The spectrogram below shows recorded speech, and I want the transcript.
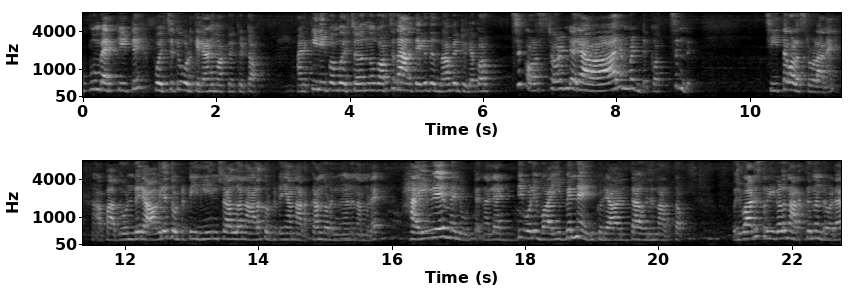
ഉപ്പും പെരക്കിയിട്ട് പൊരിച്ചിട്ട് കൊടുക്കലാണ് മക്കൾക്ക് കേട്ടോ. എനിക്ക് ഇനിയിപ്പം പൊരിച്ചതൊന്നും കുറച്ച് നാളത്തേക്ക് തിന്നാൻ പറ്റൂല. കുറച്ച് കൊളസ്ട്രോളിന്റെ ഒരു ആരംഭമുണ്ട് കുറച്ചുണ്ട്. ചീത്ത കൊളസ്ട്രോൾ ആണേ അപ്പൊ അതുകൊണ്ട് രാവിലെ തൊട്ടിട്ട് ഇനി ഇൻഷാല്ല നാളെ തൊട്ടിട്ട് ഞാൻ നടക്കാൻ തുടങ്ങുകയാണ് നമ്മുടെ ഹൈവേ മേലൂട്ട് നല്ല അടിപൊളി വൈബ് തന്നെ ആയിരിക്കും രാവിലത്തെ ആ ഒരു നടത്തം. ഒരുപാട് സ്ത്രീകൾ നടക്കുന്നുണ്ട് ഇവിടെ.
